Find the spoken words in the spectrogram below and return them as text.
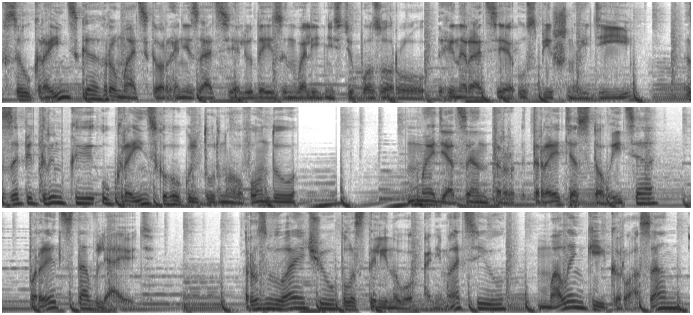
Всеукраїнська громадська організація людей з інвалідністю позору Генерація успішної дії за підтримки Українського культурного фонду Медіа-центр Третя столиця представляють розвиваючу пластилінову анімацію Маленький круасан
